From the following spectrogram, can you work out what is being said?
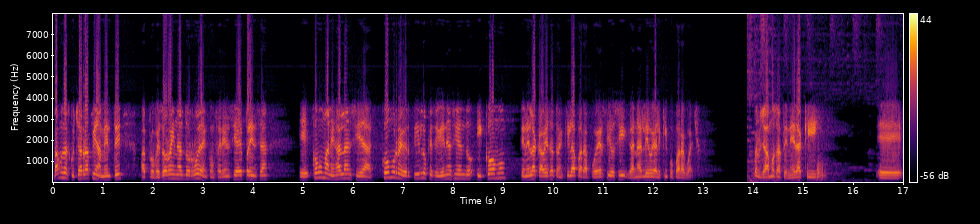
Vamos a escuchar rápidamente al profesor Reinaldo Rueda en conferencia de prensa eh, cómo manejar la ansiedad, cómo revertir lo que se viene haciendo y cómo tener la cabeza tranquila para poder sí o sí ganarle hoy al equipo paraguayo. Bueno, ya vamos a tener aquí eh,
